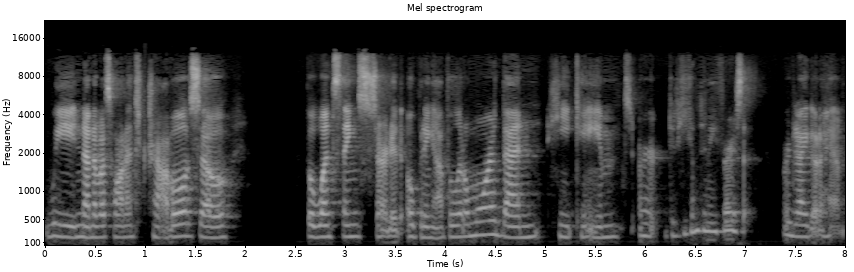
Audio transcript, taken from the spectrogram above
we none of us wanted to travel so but once things started opening up a little more then he came to, or did he come to me first or did i go to him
